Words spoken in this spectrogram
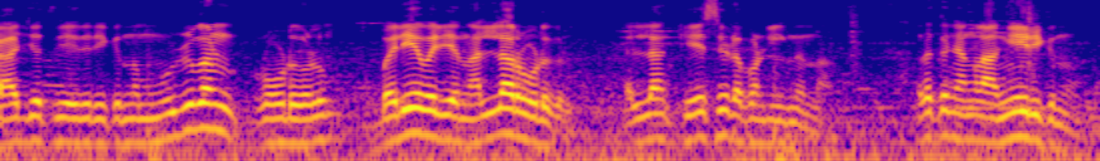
രാജ്യത്ത് ചെയ്തിരിക്കുന്ന മുഴുവൻ റോഡുകളും വലിയ വലിയ നല്ല റോഡുകൾ എല്ലാം കെ സിയുടെ ഫണ്ടിൽ നിന്നാണ്. അതൊക്കെ ഞങ്ങൾ അംഗീകരിക്കുന്നുണ്ട്.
